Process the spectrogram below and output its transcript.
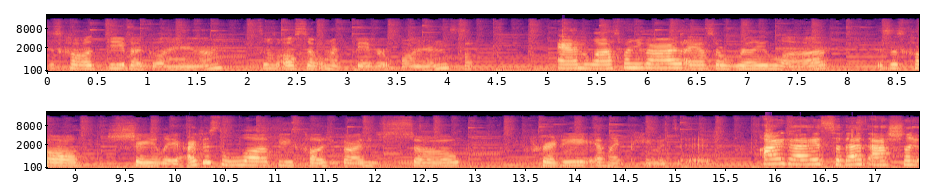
this is called Diva Glam. This one's also one of my favorite ones. And the last one, you guys, I also really love. This is called Shaylee. I just love these colors, you guys. It's so pretty and like pigmented. Alright guys, so that's actually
